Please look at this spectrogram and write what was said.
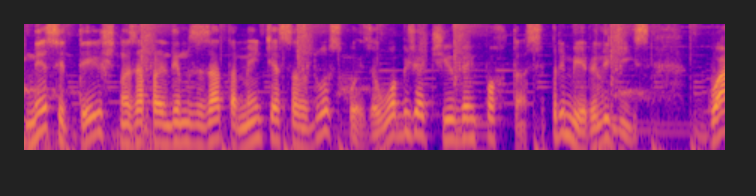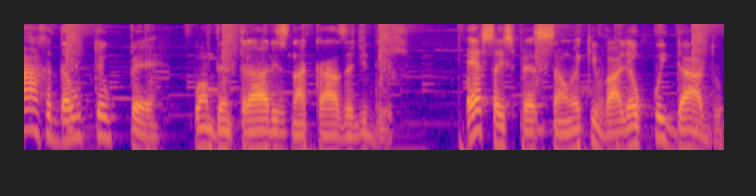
Nesse texto, nós aprendemos exatamente essas duas coisas, o objetivo e a importância. Primeiro, ele diz: guarda o teu pé quando entrares na casa de Deus. Essa expressão equivale ao cuidado,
